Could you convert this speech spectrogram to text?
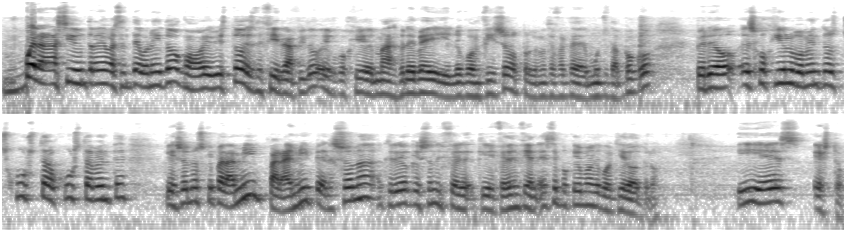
Bueno, ha sido un trailer bastante bonito, como habéis visto, es decir, rápido. He cogido el más breve y lo conciso, porque no hace falta mucho tampoco. Pero he escogido los momentos justa, justamente que son los que para mí, para mi persona, creo que son que diferencian este Pokémon de cualquier otro. Y es esto.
